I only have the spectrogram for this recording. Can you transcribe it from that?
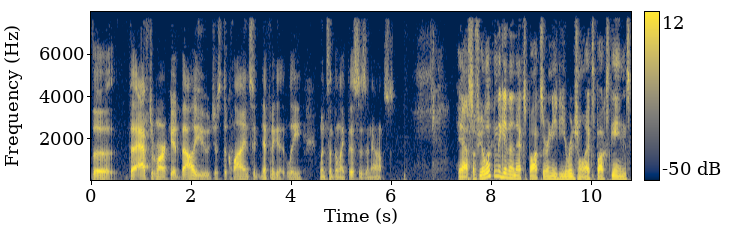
the the aftermarket value just declines significantly when something like this is announced. Yeah, so if you're looking to get an Xbox or any of the original Xbox games,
